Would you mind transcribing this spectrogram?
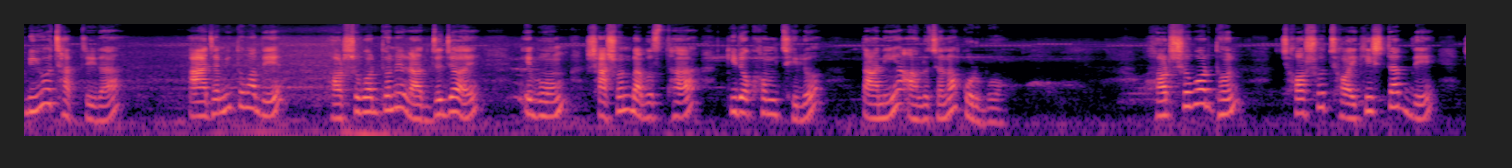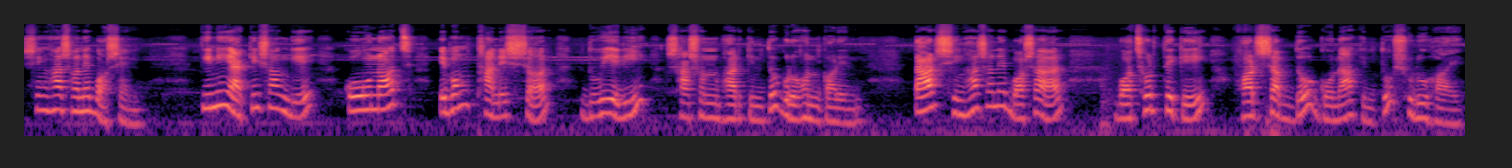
প্রিয় ছাত্রীরা, আজ আমি তোমাদের হর্ষবর্ধনের রাজ্য জয় এবং শাসন ব্যবস্থা কীরকম ছিল তা নিয়ে আলোচনা করব। হর্ষবর্ধন ছশো ছয় খ্রিস্টাব্দে সিংহাসনে বসেন। তিনি একই সঙ্গে কৌনজ এবং থানেশ্বর দুইয়েরই শাসনভার কিন্তু গ্রহণ করেন। তার সিংহাসনে বসার বছর থেকেই হর্ষাব্দ গোনা কিন্তু শুরু হয়।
